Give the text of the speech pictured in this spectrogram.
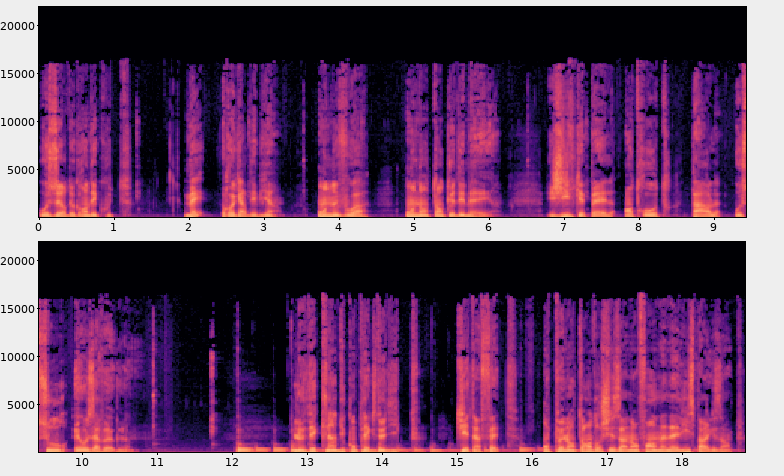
aux heures de grande écoute. Mais, regardez bien, on ne voit, on n'entend que des mères. Gilles Kepel, entre autres, parle aux sourds et aux aveugles. Le déclin du complexe d'Oedipe, qui est un fait, on peut l'entendre chez un enfant en analyse par exemple.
